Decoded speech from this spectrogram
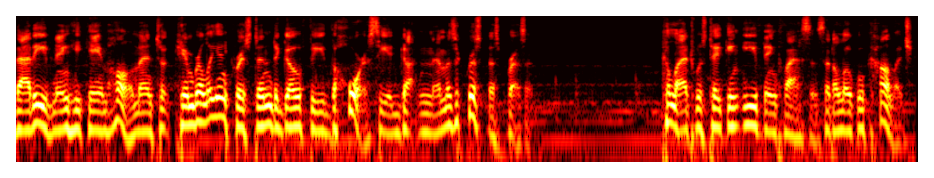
That evening he came home and took Kimberly and Kristen to go feed the horse he had gotten them as a Christmas present. Colette was taking evening classes at a local college,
